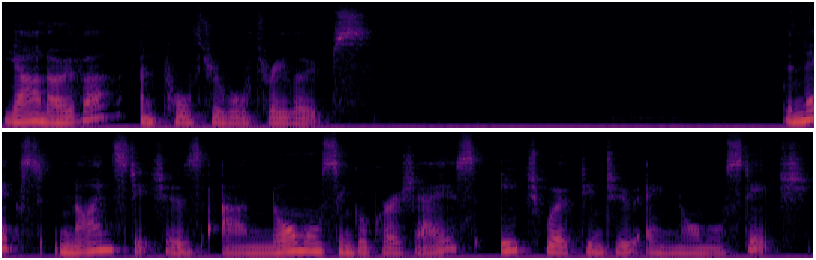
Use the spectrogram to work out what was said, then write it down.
Yarn over and pull through all three loops. The next nine stitches are normal single crochets, each worked into a normal stitch.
